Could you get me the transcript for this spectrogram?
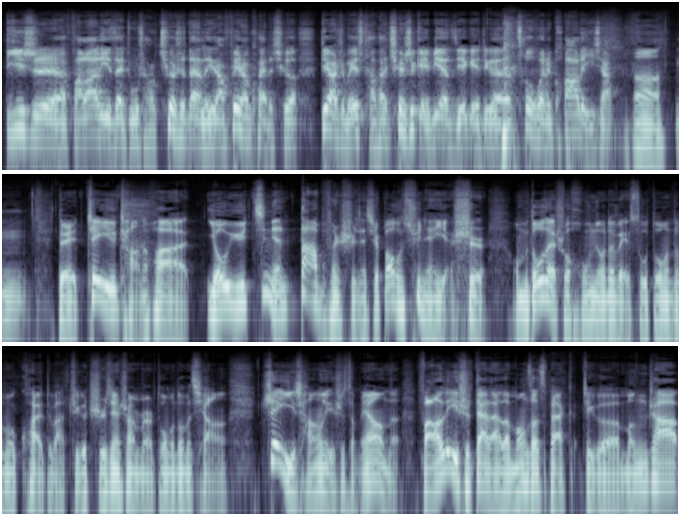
第一是法拉利在主场确实带了一辆非常快的车，第二是维斯塔潘确实给面子，也给这个凑合着夸了一下。嗯嗯，对这一场的话，由于今年大部分时间，其实包括去年也是，我们都在说红牛的尾速多么多么快，对吧？这个直线上面多么多么强。这一场里是怎么样的？法拉利是带来了 Monza Spec 这个蒙扎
